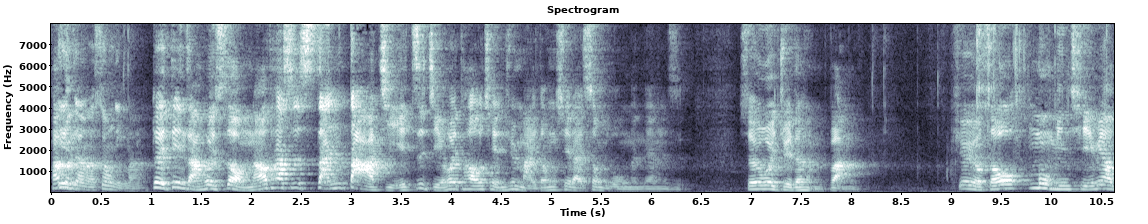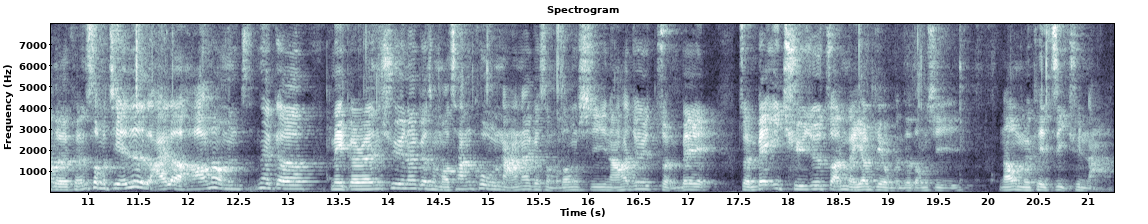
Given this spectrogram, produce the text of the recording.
他们店长有送你吗？对店长会送，然后他是三大节自己也会掏钱去买东西来送我们这样子，所以我也觉得很棒。就有时候莫名其妙的，可能什么节日来了，好，那我们那个每个人去那个什么仓库拿那个什么东西，然后他就去准备准备一区，就是专门要给我们的东西，然后我们可以自己去拿。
